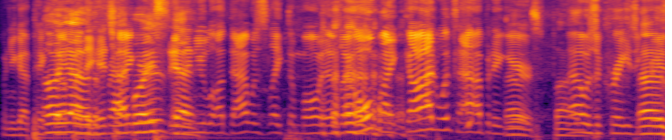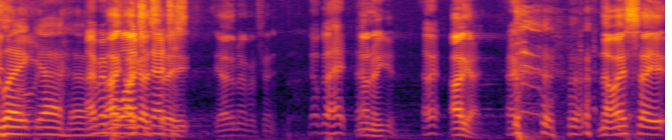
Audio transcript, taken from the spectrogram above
when you got picked Oh, up yeah, by the the hitchhikers, boys? and then you lo- that was like the moment. I was like, oh my god, what's happening That here? was fun. That was a crazy. I was like, moment. yeah, yeah. I remember I- I watching gotta that. say- just Yeah, no, go finish. no, go ahead. No, no, you. Okay. Okay. no, I say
